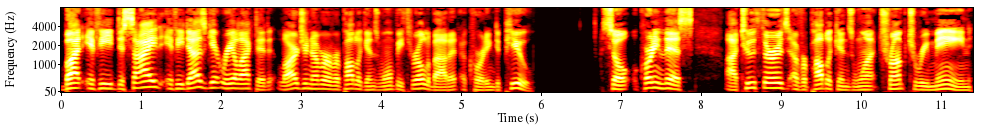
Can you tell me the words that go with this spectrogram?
But if he decide if he does get reelected, larger number of Republicans won't be thrilled about it, according to Pew. So, according to this, uh, two thirds of Republicans want Trump to remain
